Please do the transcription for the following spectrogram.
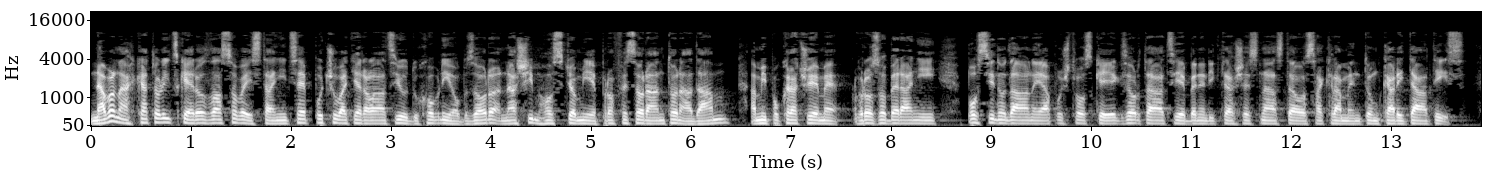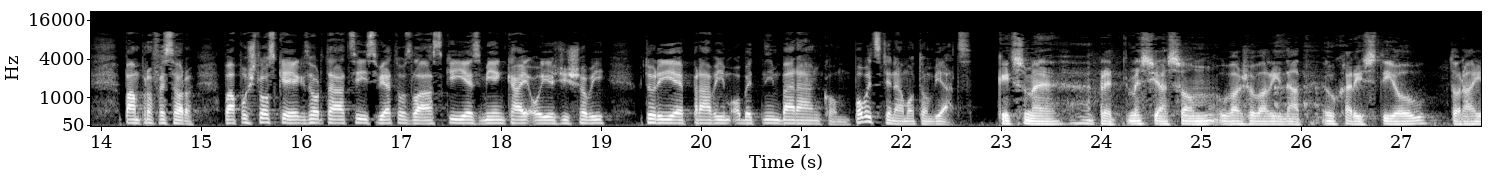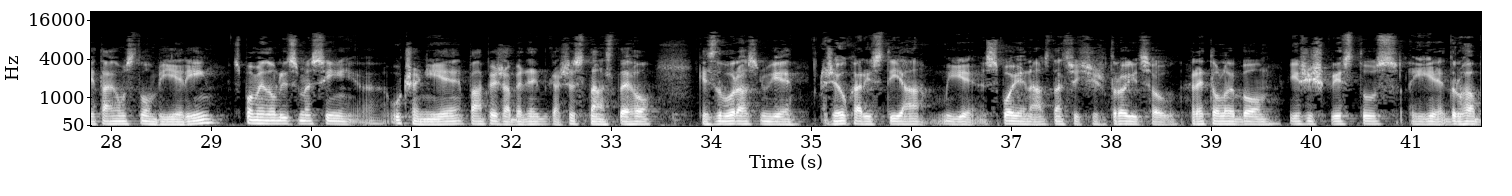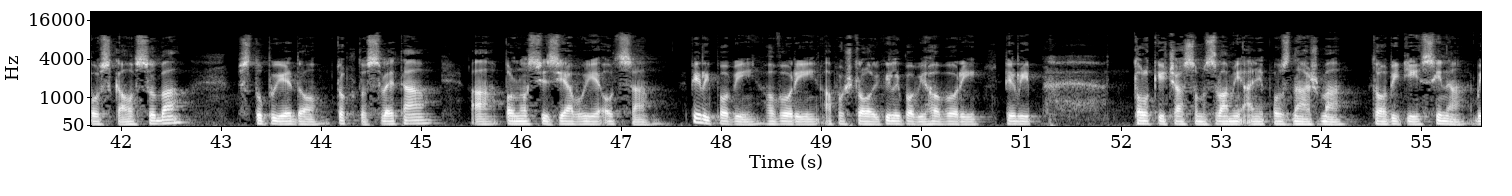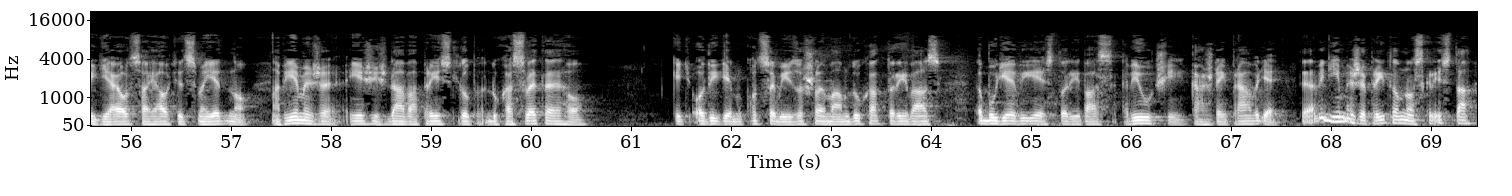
Na vlnách katolíckej rozhlasovej stanice počúvate reláciu Duchovný obzor. Našim hostom je profesor Anton Adam a my pokračujeme v rozoberaní posynodálnej apoštolskej exhortácie Benedikta XVI. Sacramentum Caritatis. Pán profesor, v apoštolskej exhortácii Sviatosť lásky je zmienka aj o Ježišovi, ktorý je pravým obetným baránkom. Povedzte nám o tom viac. Keď sme pred mesiacom uvažovali nad Eucharistiou, ktorá je tajomstvom viery. Spomenuli sme si e, učenie pápeža Benedikta XVI, keď zdôrazňuje, že Eucharistia je spojená s Najsvetejšou Trojicou, preto lebo Ježiš Kristus je druhá božská osoba, vstupuje do tohto sveta a plnosti zjavuje Otca. Filipovi hovorí, apoštolovi Filipovi hovorí, Filip, toľký časom s vami a nepoznáš ma, to vidí syna, vidí aj otca, a otec sme jedno. A vieme, že Ježiš dáva prísľub Ducha Svetého. Keď odídem k Otcovi, zošlem vám Ducha, ktorý vás bude viesť, ktorý vás vyučí každej pravde. Teda vidíme, že prítomnosť Krista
